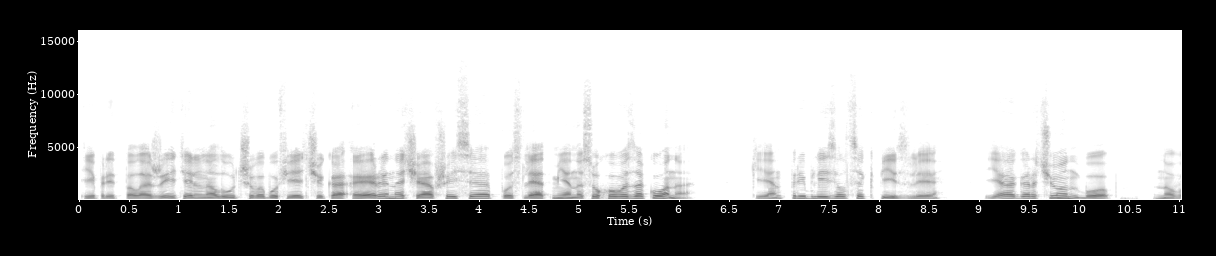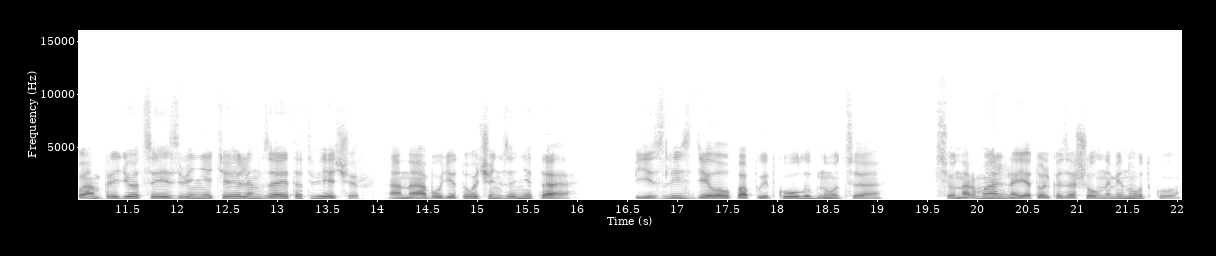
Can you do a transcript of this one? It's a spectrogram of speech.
и предположительно лучшего буфетчика эры, начавшейся после отмены сухого закона». Кент приблизился к Пизли. «Я огорчен, Боб, но вам придется извинить Эллен за этот вечер. Она будет очень занята». Пизли сделал попытку улыбнуться. «Все нормально, я только зашел на минутку.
